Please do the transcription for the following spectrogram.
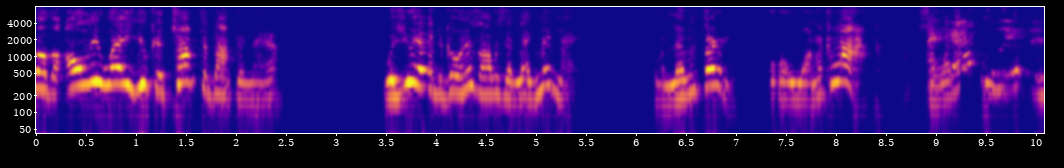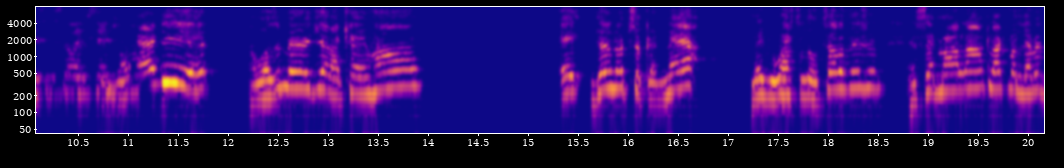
so the only way you could talk to Dr. Knapp was you had to go in his office at like midnight or eleven thirty or one o'clock. So I what I did, this. It's so eccentric. what I did, I wasn't married yet. I came home, ate dinner, took a nap, maybe watched a little television, and set my alarm clock for 11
